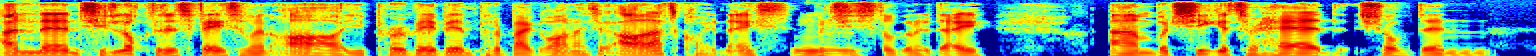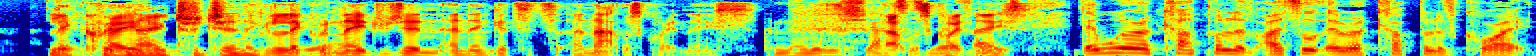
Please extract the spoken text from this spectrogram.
and then she looked at his face and went, "Oh, you poor baby," and put it back on. I said, "Oh, that's quite nice," but Mm. she's still going to die. Um, but she gets her head shoved in Liquid right, nitrogen. like liquid Yeah. nitrogen, and then gets it, and that was quite nice. and then he shattered was quite face. nice. There were a couple of. I thought there were a couple of quite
